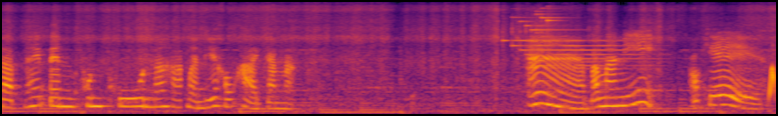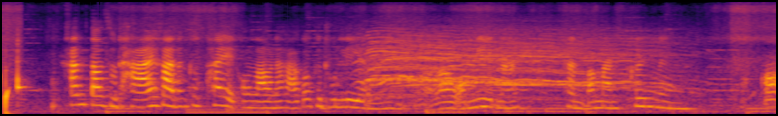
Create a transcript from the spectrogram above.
จัดให้เป็นพูนๆนะคะ เหมือนที่เขาขายกันอะอ่า ประมาณนี้ โอเค ขั้นตอนสุดท้ายค่ะ นั่นคือพระเอกของเรานะคะ ก็คือทุเรียนเดี๋ยวเราเอามีดนะ หั่นประมาณครึ่งหนึ่งแล้วก็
